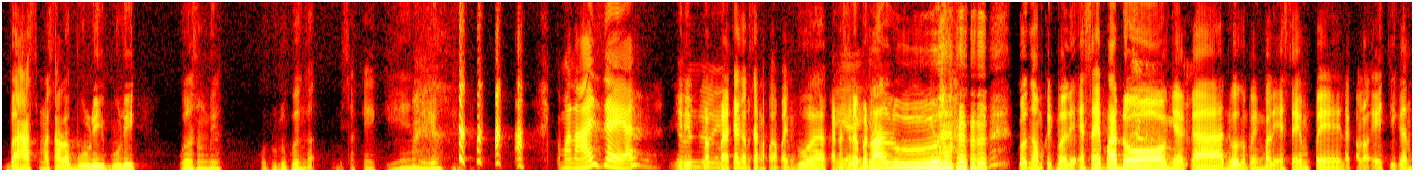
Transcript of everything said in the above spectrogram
bahas masalah bully bully gue langsung bilang kok dulu gue nggak bisa kayak gini ya? Ke mana aja ya? Jadi ya. mereka nggak bisa ngapa-ngapain gue karena Iya, sudah iya. berlalu. Gue nggak mungkin balik SMA dong ya kan? Gue nggak mungkin balik SMP nah kalau Eci kan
